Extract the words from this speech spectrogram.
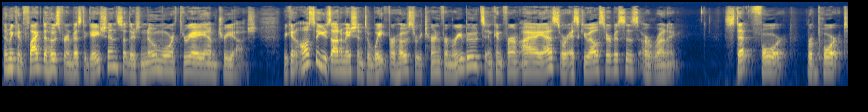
Then we can flag the host for investigation so there's no more 3 a.m. triage. We can also use automation to wait for hosts to return from reboots and confirm IIS or SQL services are running. Step 4 Report.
